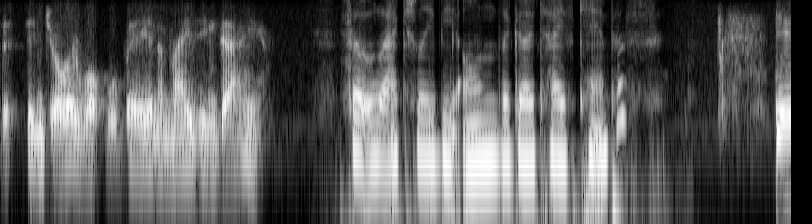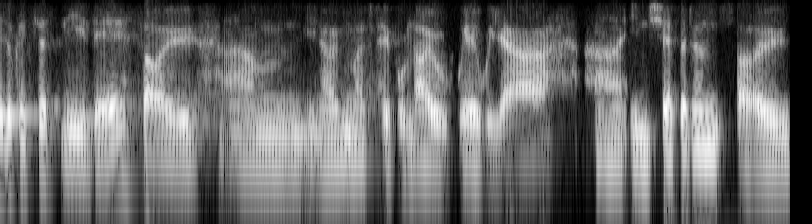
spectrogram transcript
just enjoy what will be an amazing day. So it will actually be on the GoTAFE campus? Yeah, look, it's just near there. So, um, you know, most people know where we are uh, in Shepparton. So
